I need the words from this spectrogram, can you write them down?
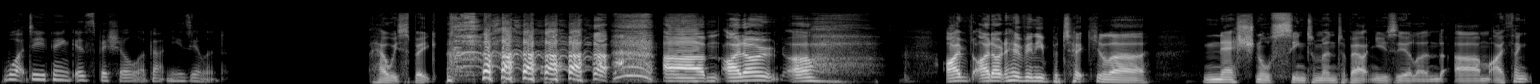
What do you think is special about New Zealand? How we speak. um, I don't. Uh, I I don't have any particular national sentiment about New Zealand. Um, I think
